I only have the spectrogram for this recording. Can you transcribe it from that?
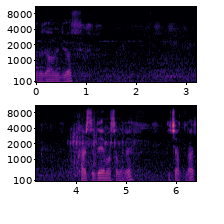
Böyle devam ediyor. Karşı D masaları, iç hatlar.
